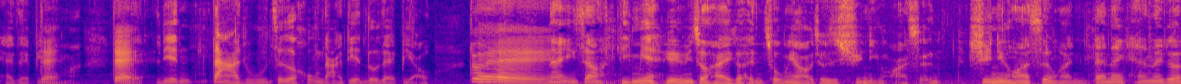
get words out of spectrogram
还在飙嘛，对，连大如这个宏达电都在飙。对，那你知道里面元宇宙还有一个很重要的就是虚拟化身。虚拟化身的话，你单单看那个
